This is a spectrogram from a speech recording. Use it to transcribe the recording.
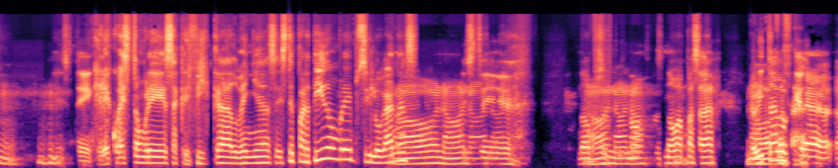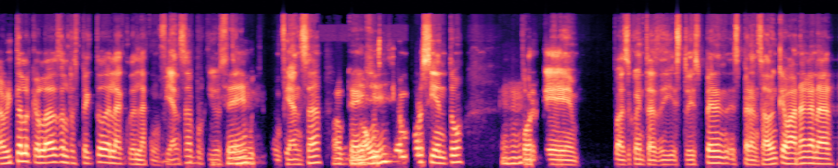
Mm. Este, ¿qué le cuesta, hombre? Sacrifica, dueñas, este partido, hombre, pues, si lo ganas, No, no, no, este, no, no, No, pues, no, no, no, pues, no va a no. pasar. no va a ahorita, lo pasar. que, ahorita lo que hablabas al respecto de la, de la confianza, porque yo sí, Sí. tengo mucha confianza, Ok, no un sí. 100%, Ujú. porque, haz de cuenta, y estoy esper- esperanzado en que van a ganar,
